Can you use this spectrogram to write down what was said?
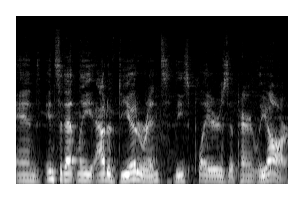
and incidentally out of deodorant these players apparently are.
